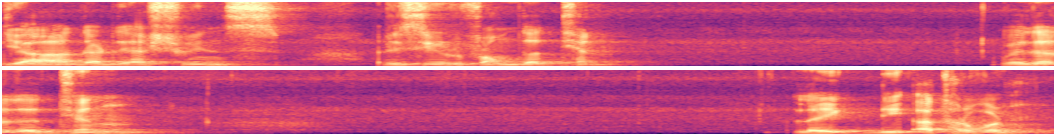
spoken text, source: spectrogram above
that the Ashwins received from Dadhyan whether Dadhyan, like the Atharvan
